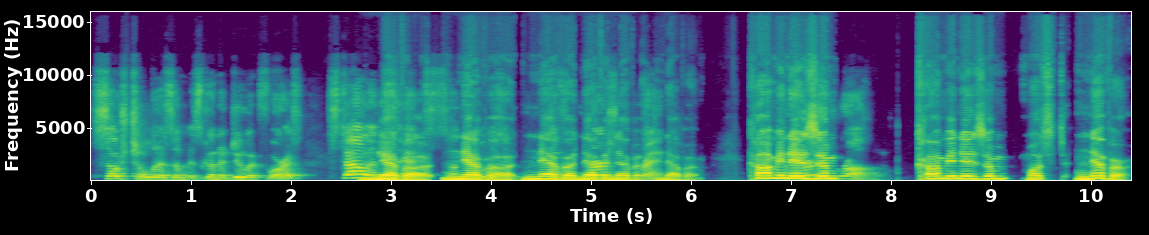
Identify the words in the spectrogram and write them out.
socialism is going to do it for us. Stalin Never, said never, never, never, never, rank, never. Communism, communism must never,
